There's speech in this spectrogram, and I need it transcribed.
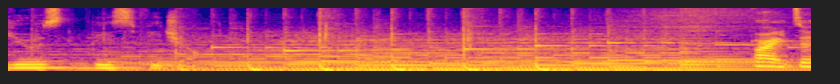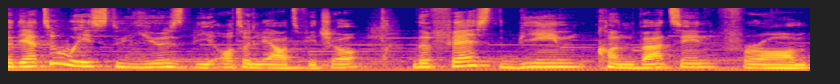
use this feature. Alright, so there are two ways to use the auto layout feature. The first being converting from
